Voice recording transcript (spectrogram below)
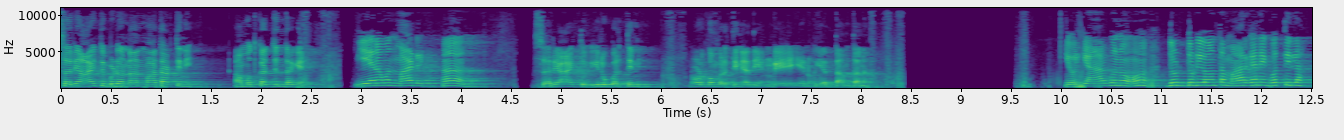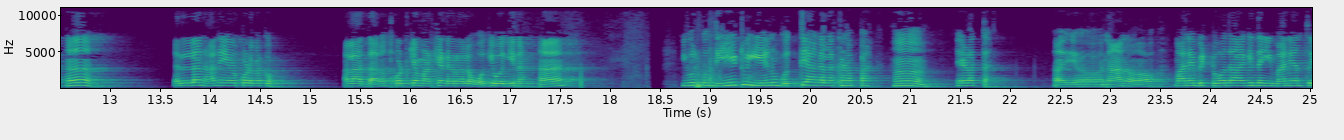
ಸರಿ ಆಯ್ತು ಬಿಡು ನಾನು ಮಾತಾಡ್ತೀನಿ. ಆ ಮುದ್ಕಜ್ಜಿಂದಾಗೆ. ಏನೋ ಒಂದು ಮಾಡಿ ಹಾ. ಸರಿ, ಆಯ್ತು, ಇರು, ಬರ್ತೀನಿ. ನೋಡ್ಕೊಂಡ್ ಬರ್ತೀನಿ, ಅದು ಹೆಂಗೆ, ಏನು ಎತ್ತ ಅಂತಾನೆ. ಇವ್ರಿಗೆ ಯಾರಿಗೂ ದುಡ್ಡು ದುಡಿಯೋ ಅಂತ ಮಾರ್ಗನೇ ಗೊತ್ತಿಲ್ಲ, ಹಾ? ಎಲ್ಲ ನಾನೇ ಹೇಳ್ಕೊಡ್ಬೇಕು. ಅಲ್ಲ, ದನದ ಕೊಟ್ಟಿಗೆ ಮಾಡ್ಕೊಂಡವ್ರಲ್ಲ, ಹೋಗಿ, ಹೋಗಿನ, ಹಾ? ಇವ್ರಿಗೊಂದು ಈಟು ಏನು ಗೊತ್ತೇ ಆಗಲ್ಲ ಕಣಪ್ಪ ಹ್ಮ್ ಹೇಳತ್ತ. ಅಯ್ಯೋ, ನಾನು ಮನೆ ಬಿಟ್ಟು ಹೋದಾಗಿದ್ದ ಈ ಮನೆ ಅಂತೂ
